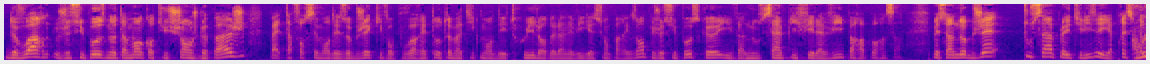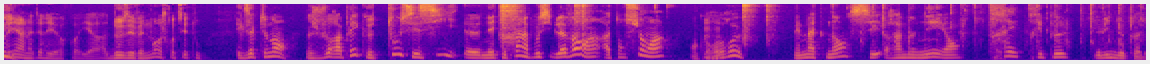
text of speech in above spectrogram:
de voir, je suppose notamment quand tu changes de page, ben, tu as forcément des objets qui vont pouvoir être automatiquement détruit lors de la navigation par exemple, et je suppose qu'il va nous simplifier la vie par rapport à ça. Mais c'est un objet tout simple à utiliser, il y a presque ah rien à l'intérieur. Quoi. Il y a deux événements, je crois que c'est tout. Exactement. Je veux rappeler que tous ces si euh, n'étaient pas impossibles avant. Hein. Attention, hein. encore mhm. heureux. Mais maintenant, c'est ramené en très très peu de lignes de code.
